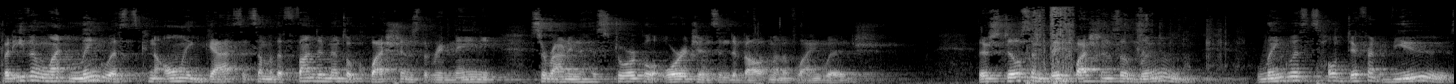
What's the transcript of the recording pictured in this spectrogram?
But even linguists can only guess at some of the fundamental questions that remain surrounding the historical origins and development of language. There's still some big questions that loom. Linguists hold different views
